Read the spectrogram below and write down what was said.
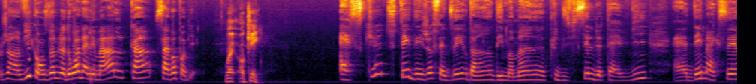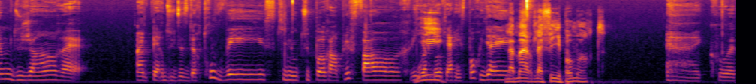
j'ai envie qu'on se donne le droit d'aller mal quand ça va pas bien. Ouais, OK. Est-ce que tu t'es déjà fait dire dans des moments plus difficiles de ta vie euh, des maximes du genre euh, un de perdu, dix de retrouver, ce qui nous tue pas rend plus fort, il n'y a Oui. rien qui arrive pour rien. La mère de la fille est pas morte. Euh, écoute,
